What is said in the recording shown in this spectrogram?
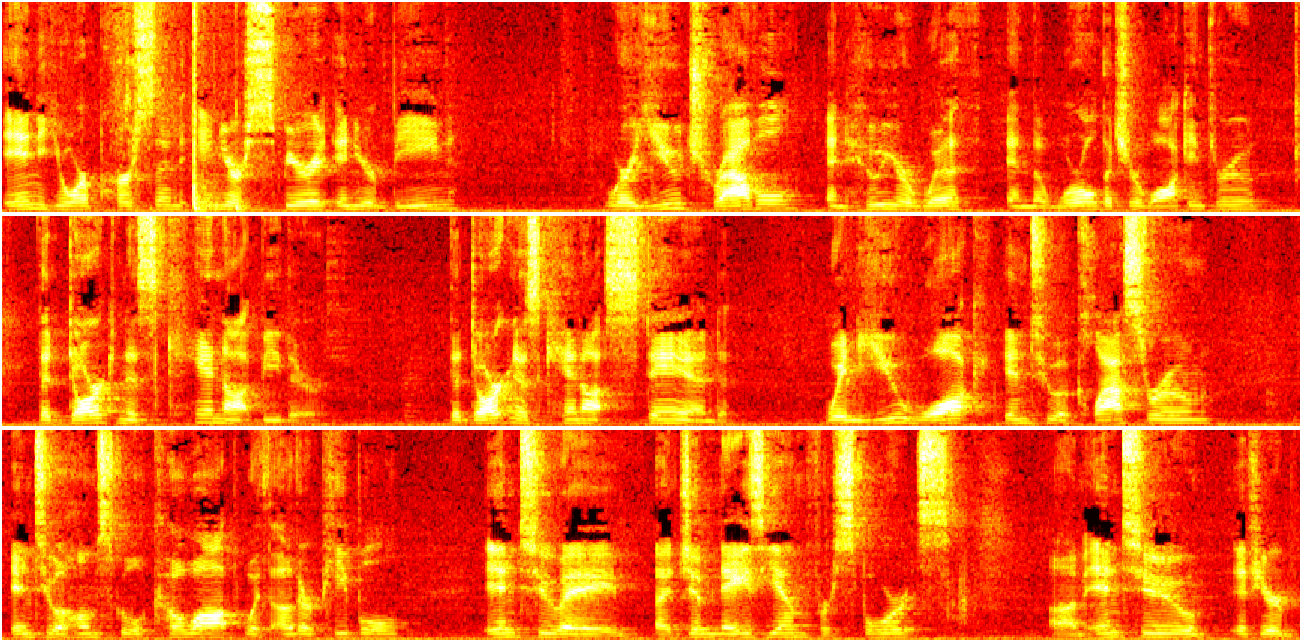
in your person, in your spirit, in your being, where you travel and who you're with and the world that you're walking through, the darkness cannot be there. The darkness cannot stand when you walk into a classroom, into a homeschool co op with other people, into a, a gymnasium for sports, um, into if you're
